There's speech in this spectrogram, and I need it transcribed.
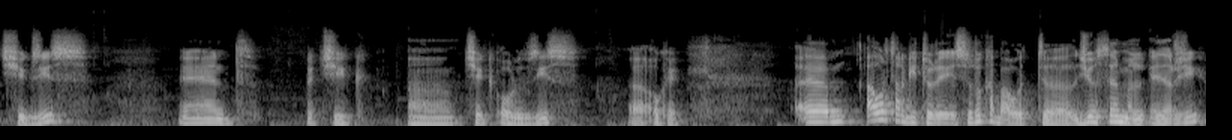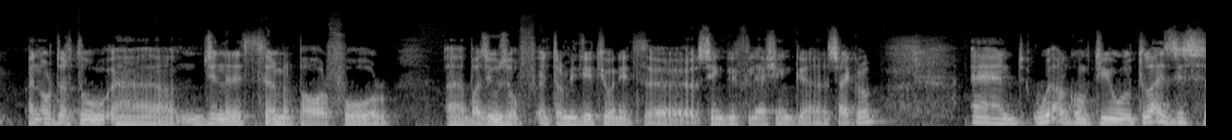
Check this and check uh, check all of this. Uh, okay. Um, our target today is to talk about geothermal energy in order to uh, generate thermal power for uh, by the use of intermediate unit uh, single flashing cycle. And we are going to utilize this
